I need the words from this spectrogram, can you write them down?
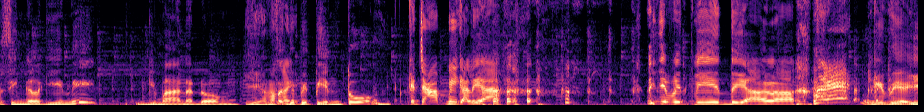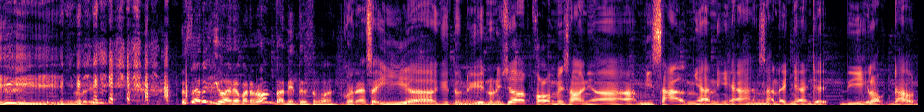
single gini, Gimana dong? Iya, makanya- jepit pintu. Kecapi kali ya. Dijepit pintu ya Allah. Gitu ya. Ih. Terus ada gimana pada nonton itu semua? Gue rasa iya gitu. Di Indonesia kalau misalnya misalnya nih ya, seandainya aja di lockdown,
